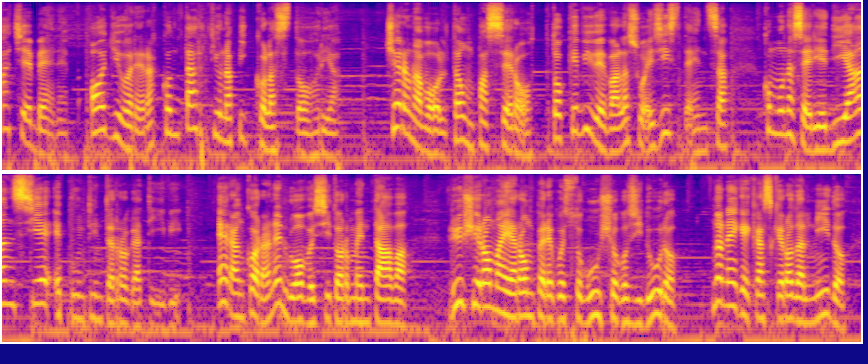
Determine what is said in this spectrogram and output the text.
ragazzi, ebbene, oggi vorrei raccontarti una piccola storia. C'era una volta un passerotto che viveva la sua esistenza come una serie di ansie e punti interrogativi. Era ancora nell'uovo e si tormentava. Riuscirò mai a rompere questo guscio così duro? Non è che cascherò dal nido?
